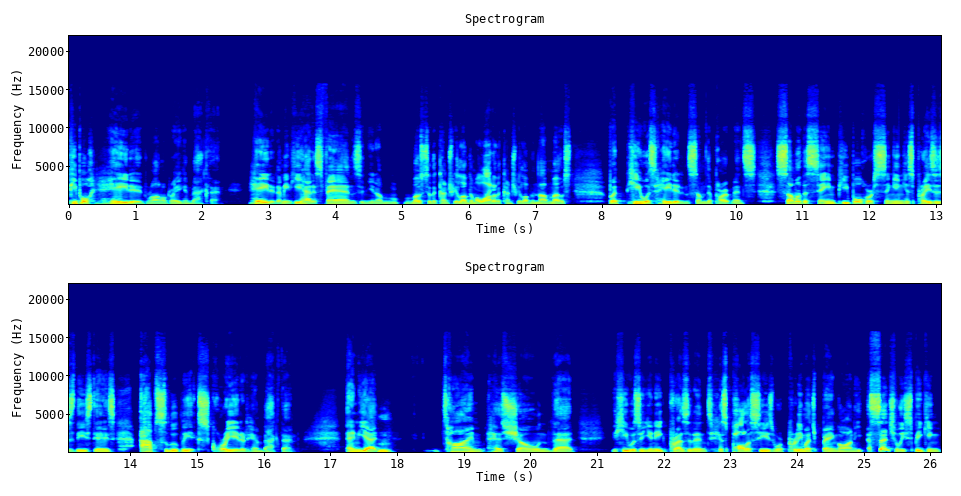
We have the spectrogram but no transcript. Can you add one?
people hated Ronald Reagan back then. Hated. I mean, he had his fans, and you know, m- most of the country loved him. A lot of the country loved him, not most, but he was hated in some departments. Some of the same people who are singing his praises these days absolutely excoriated him back then, and yet. Mm time has shown that he was a unique president. His policies were pretty much bang on. He, essentially speaking,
